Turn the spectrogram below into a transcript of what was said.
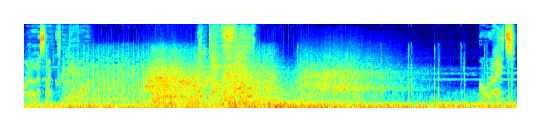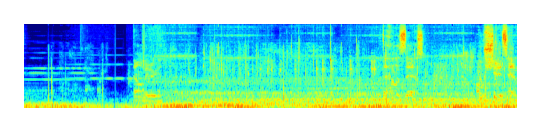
Oh no, that's not creepy at all. What the hell? Alright. Elevator again. What the hell is this? Oh shit, it's him.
